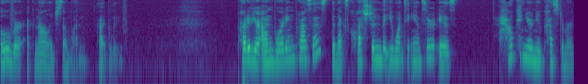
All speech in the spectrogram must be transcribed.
over acknowledge someone, I believe. Part of your onboarding process, the next question that you want to answer is how can your new customer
